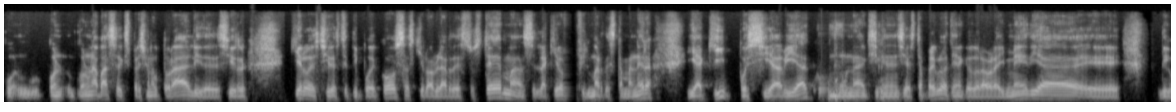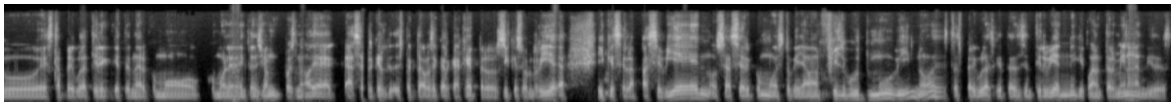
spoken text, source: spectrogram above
con, con una base de expresión autoral y de decir, quiero decir este tipo de cosas, quiero hablar de estos temas, la quiero filmar de esta manera. Y aquí, pues sí había como una esta película tiene que durar hora y media, eh, digo, esta película tiene que tener como, como la intención, pues no de hacer que el espectador se carcaje, pero sí que sonría y que se la pase bien, o sea, hacer como esto que llaman feel good movie, ¿no? Estas películas que te hacen sentir bien y que cuando terminan dices,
